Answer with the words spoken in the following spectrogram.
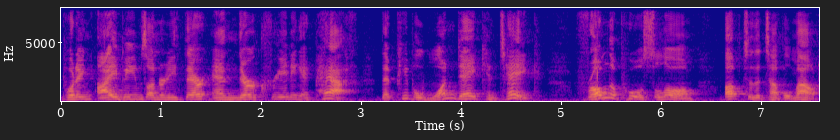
putting I beams underneath there, and they're creating a path that people one day can take from the pool of Siloam up to the Temple Mount.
